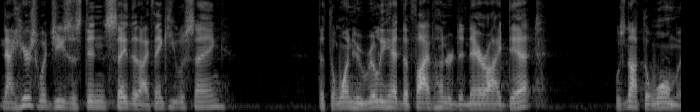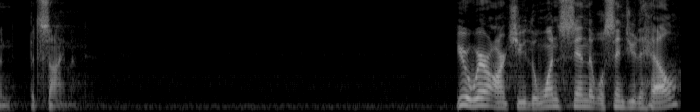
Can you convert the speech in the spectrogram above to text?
Now, here's what Jesus didn't say that I think he was saying that the one who really had the 500 denarii debt was not the woman, but Simon. You're aware, aren't you, the one sin that will send you to hell?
